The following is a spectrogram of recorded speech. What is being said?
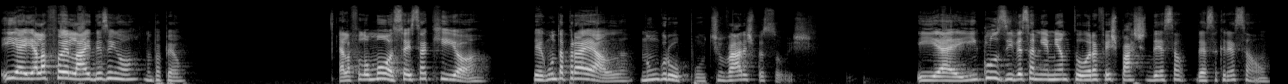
E aí ela foi lá e desenhou no papel. Ela falou, moça, é isso aqui, ó. Pergunta pra ela, num grupo, tinha várias pessoas. E aí, inclusive, essa minha mentora fez parte dessa, dessa criação.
